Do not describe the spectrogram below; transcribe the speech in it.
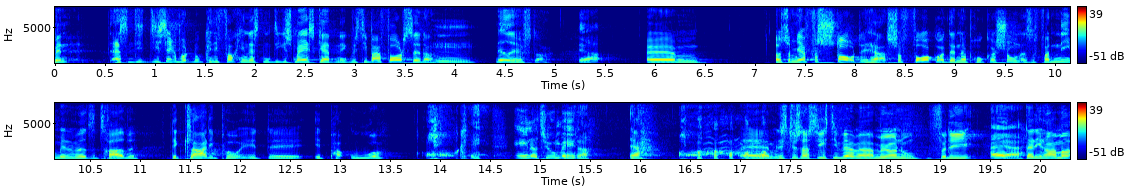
men altså, de, de er sikre på, at nu kan de fucking næsten, de kan smage skatten, ikke? Hvis de bare fortsætter mm. ned efter. Ja. Øhm, og som jeg forstår det her, så foregår den her progression, altså fra 9 meter ned til 30, det klarer de på et, øh, et par uger. Okay. 21 meter. Ja. øh, men det skal så sige, at de er ved at være møre nu. Fordi Ja, ja. da de rammer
